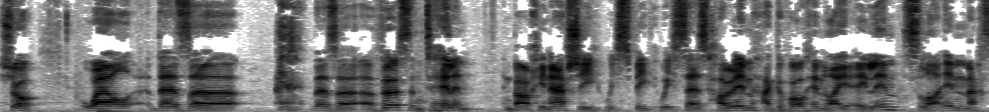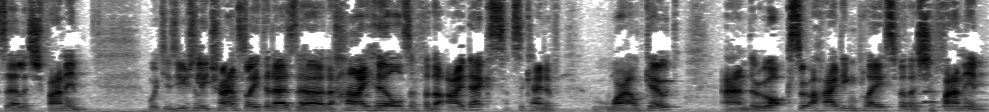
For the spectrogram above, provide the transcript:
Sure. Well, there's a there's a, a verse in Tehillim in Baruch Nafshi which speak which says Harim hagavohim layelim slaim machsel shfanim, which is usually translated as uh, the high hills are for the ibex. It's a kind of wild goat, and the rocks are a hiding place for the shafanim.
